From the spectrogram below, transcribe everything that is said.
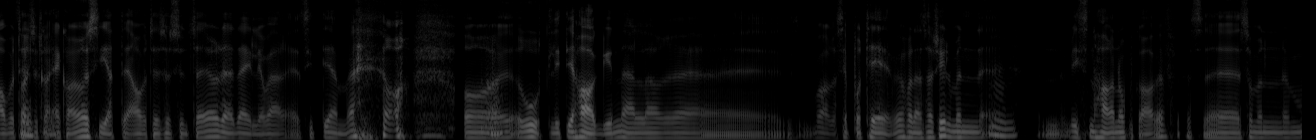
Av og til kan, jeg. kan jo si at av og til så syns jeg jo det er deilig å være, sitte hjemme og, og Ja. rote litt i hagen, eller uh, bare se på TV, for den saks skyld. Men eh, Mm. hvis en har en oppgave som en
